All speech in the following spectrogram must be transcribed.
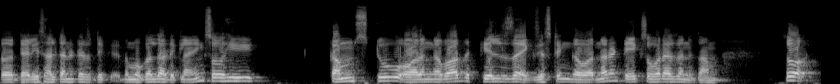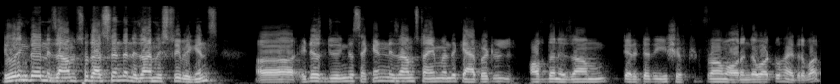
the Delhi Sultanate is the Mughals are declining. So he comes to Aurangabad, kills the existing governor, and takes over as a Nizam. So during the Nizam, so that's when the Nizam history begins. Uh, it is during the second Nizam's time when the capital of the Nizam territory shifted from Aurangabad to Hyderabad.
